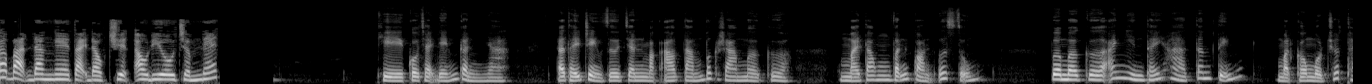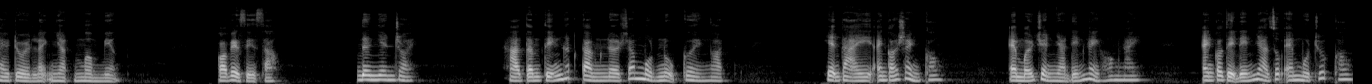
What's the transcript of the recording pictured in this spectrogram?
Các bạn đang nghe tại đọc truyện audio.net Khi cô chạy đến gần nhà, đã thấy Trình Dư chân mặc áo tắm bước ra mở cửa, mái tóc vẫn còn ướt sũng. Vừa mở cửa anh nhìn thấy Hà tâm tĩnh, mặt không một chút thay đổi lạnh nhạt mở miệng. Có việc gì sao? Đương nhiên rồi. Hà tâm tĩnh ngất cầm nở ra một nụ cười ngọt. Hiện tại anh có rảnh không? Em mới chuyển nhà đến ngày hôm nay. Anh có thể đến nhà giúp em một chút không?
